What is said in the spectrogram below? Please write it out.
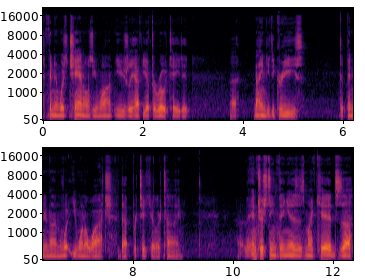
depending on which channels you want, you usually have you have to rotate it uh, 90 degrees, depending on what you want to watch at that particular time. Uh, the interesting thing is, is my kids. Uh,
